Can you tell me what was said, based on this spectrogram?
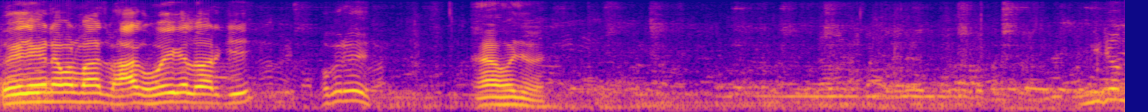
তো এই যেখানে আমার মাছ ভাগ হয়ে গেল আর কি। হবে রে। হ্যাঁ হয়ে যাবে। মিডিয়াম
